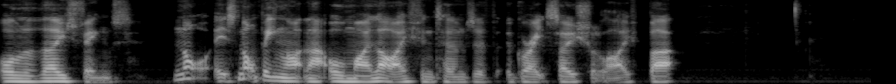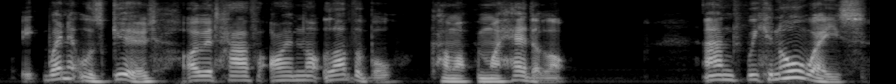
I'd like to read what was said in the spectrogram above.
all of those things. Not it's not been like that all my life in terms of a great social life, but when it was good, I would have I'm not lovable come up in my head a lot. And we can always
